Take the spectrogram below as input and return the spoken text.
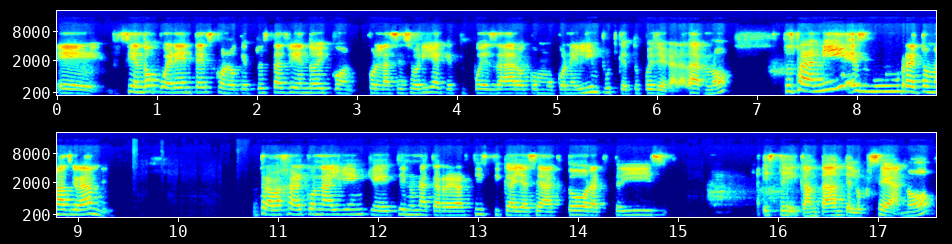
eh, siendo coherentes con lo que tú estás viendo y con, con, la asesoría que tú puedes dar o como con el input que tú puedes llegar a dar, ¿no? Entonces, para mí es un reto más grande trabajar con alguien que tiene una carrera artística, ya sea actor, actriz, este, cantante, lo que sea, ¿no?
